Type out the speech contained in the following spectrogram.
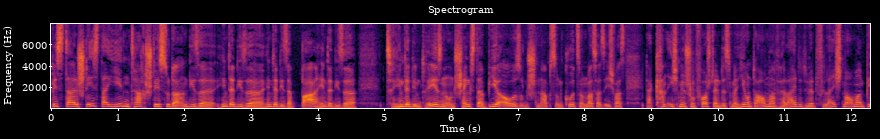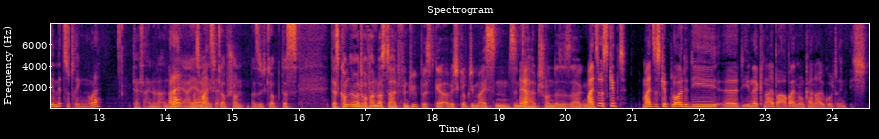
bist da, stehst da jeden Tag, stehst du da an dieser, hinter dieser, hinter dieser Bar, hinter dieser, hinter dem Tresen und schenkst da Bier aus und Schnaps und kurz und was weiß ich was, da kann ich mir schon vorstellen, dass man hier und da auch mal verleitet wird, vielleicht mal auch mal ein Bier mitzutrinken, oder? Das ein oder andere, Oder? ja, Was ja, meinst ich du? glaube schon. Also ich glaube, das, das kommt immer drauf an, was du halt für ein Typ bist, gell? aber ich glaube, die meisten sind Ja. da halt schon, dass sie sagen, Meinst du, es gibt, meinst du, es gibt Leute, die, äh, die in der Kneipe arbeiten und keinen Alkohol trinken? Ich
